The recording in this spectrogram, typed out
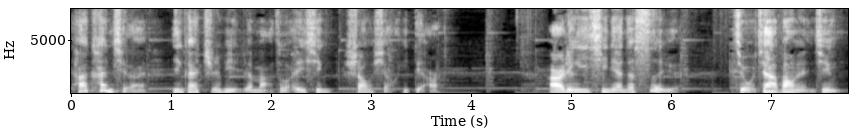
它看起来应该只比人马座 A 星稍小一点儿。二零一七年的四月，九架望远镜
